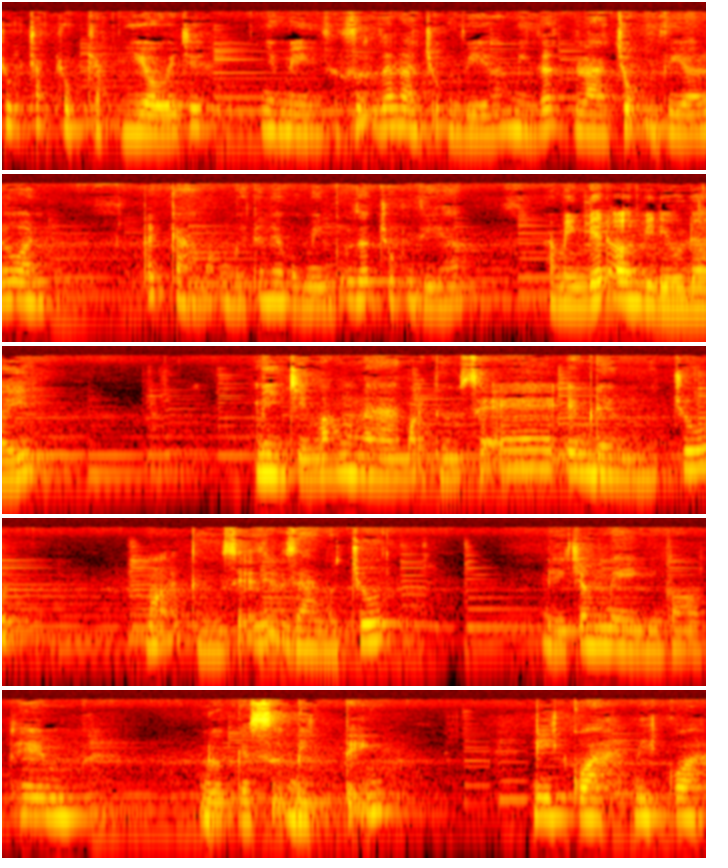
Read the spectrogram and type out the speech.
trục chắc trục chặt nhiều ấy chứ. Nhưng mình thực sự rất là trụng vía, mình rất là trụng vía luôn tất cả mọi người thân yêu của mình cũng rất trụng vía và mình biết ơn vì điều đấy. Mình chỉ mong là mọi thứ sẽ êm đềm một chút mọi thứ sẽ dịu dàng một chút để cho mình có thêm được cái sự bình tĩnh đi qua đi qua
